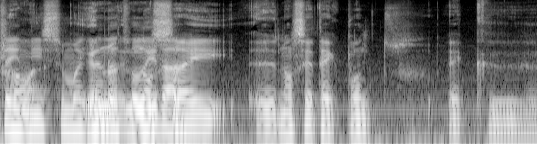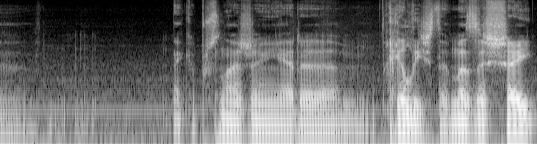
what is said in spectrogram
tem Fala- nisso uma grande não, atualidade. Não sei, eh, não sei até que ponto é que é que a personagem era realista, mas achei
